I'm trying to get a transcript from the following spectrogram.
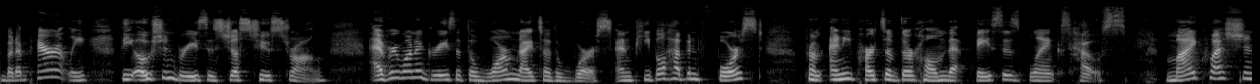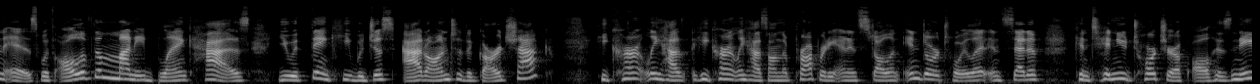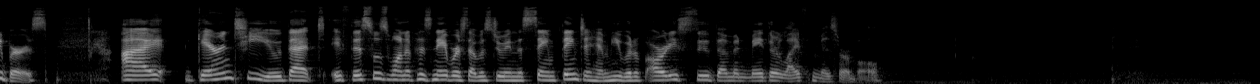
But apparently, the ocean breeze is just too strong. Everyone agrees that the warm nights are the worst, and people have been forced from any parts of their home that faces Blank's house. My question is with all of the money Blank has, you would think he would just add on to the guard shack he currently has he currently has on the property and install an indoor toilet instead of continued torture of all his neighbors. I guarantee you that if this was one of his neighbors that was doing the same thing to him, he would have already sued them and made their life miserable.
